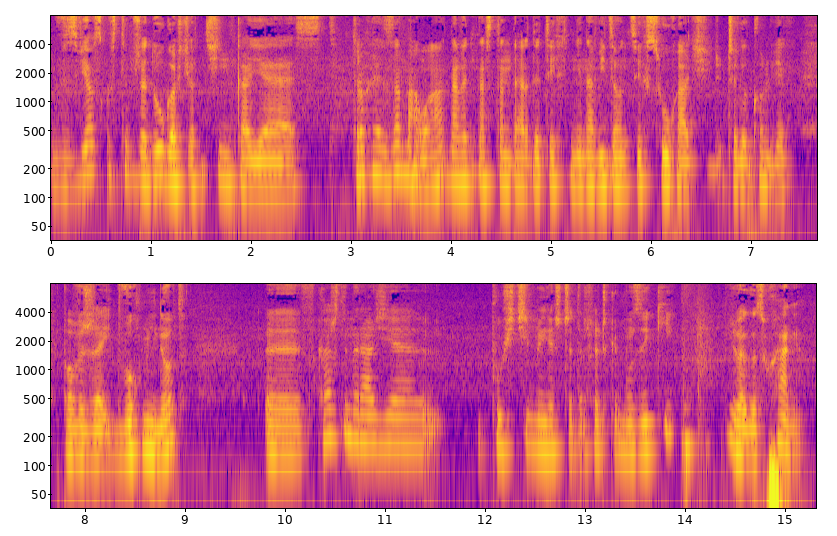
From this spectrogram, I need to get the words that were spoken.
W związku z tym, że długość odcinka jest trochę za mała, nawet na standardy tych nienawidzących słuchać czegokolwiek powyżej dwóch minut, yy, w każdym razie puścimy jeszcze troszeczkę muzyki. Miłego słuchania.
